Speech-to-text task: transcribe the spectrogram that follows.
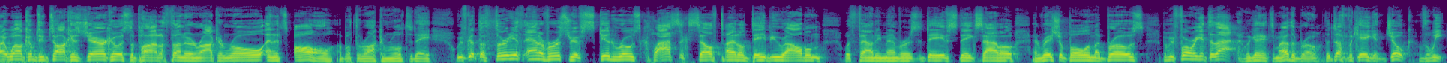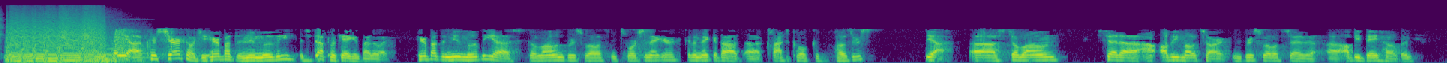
right, welcome to Talk is Jericho. It's the pod of thunder and rock and roll, and it's all about the rock and roll today. We've got the 30th anniversary of Skid Row's classic self titled debut album with founding members Dave Snake Sabo and Rachel Bolan, my bros. But before we get to that, we got to get to my other bro, the Duff McKagan joke of the week. Hey, uh, Chris Jericho, did you hear about the new movie? It's Duff McKagan, by the way. Hear about the new movie uh, Stallone, Bruce Willis, and Schwarzenegger going to make about uh, classical composers? Yeah. Uh, Stallone said, uh, I'll, be Mozart, and Bruce Willis said, uh, I'll be Beethoven,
